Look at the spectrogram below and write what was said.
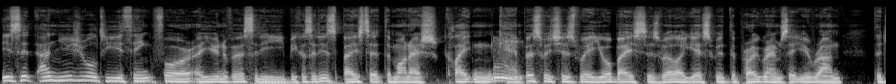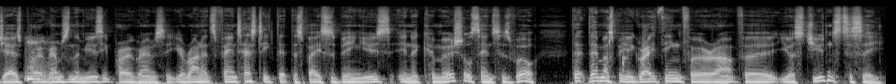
Is it unusual, do you think, for a university, because it is based at the Monash Clayton Hmm. campus, which is where you're based as well, I guess, with the programs that you run, the jazz Hmm. programs and the music programs that you run. It's fantastic that the space is being used in a commercial sense as well. That, that must be a great thing for, uh, for your students to see.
